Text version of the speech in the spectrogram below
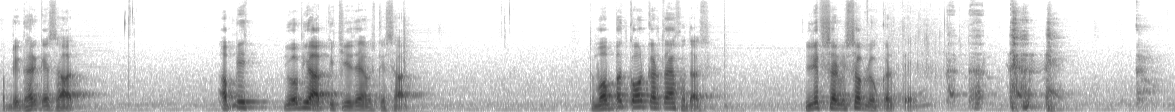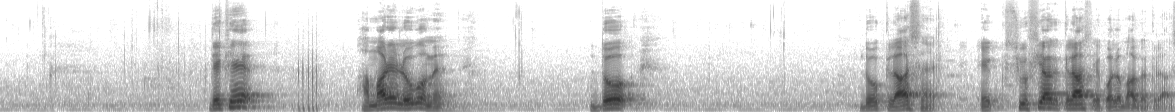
اپنے گھر کے ساتھ، اپنی جو بھی آپ کی چیزیں ہیں اس کے ساتھ۔ تو محبت کون کرتا ہے خدا سے؟ لپ سروس سب لوگ کرتے ہیں۔ دیکھیے، ہمارے لوگوں میں دو دو کلاس ہیں. ایک صوفیہ کا کلاس، ایک علماء کا کلاس.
